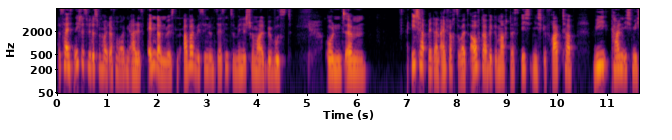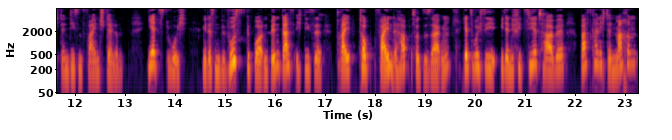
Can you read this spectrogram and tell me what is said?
Das heißt nicht, dass wir das von heute auf morgen alles ändern müssen, aber wir sind uns dessen zumindest schon mal bewusst. Und ähm, ich habe mir dann einfach so als Aufgabe gemacht, dass ich mich gefragt habe, wie kann ich mich denn diesem Feind stellen? Jetzt, wo ich mir dessen bewusst geworden bin, dass ich diese drei Top-Feinde habe, sozusagen. Jetzt, wo ich sie identifiziert habe, was kann ich denn machen,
